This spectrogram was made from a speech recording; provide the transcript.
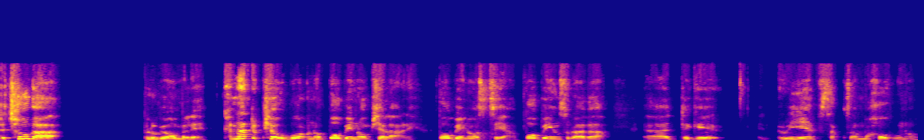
တချို့ကဘယ်လိုပြောမလဲခဏတစ်ဖြုတ်ပေါ့နော်ပေါ်ပင်တော့ဖြစ်လာတယ်ပေါ်ပင်တော့ဆရာပေါ်ပင်ဆိုတာကအဲတကယ် real success မဟုတ်ဘူးနော်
